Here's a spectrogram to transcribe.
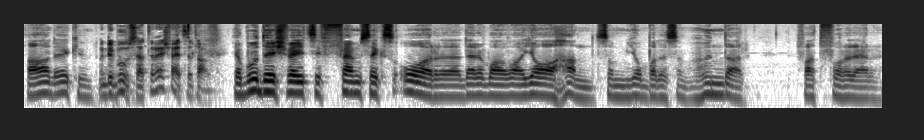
Ja, det är kul. Men du bosatte dig i Schweiz ett tag? Jag bodde i Schweiz i 5-6 år eh, där det bara var jag och han som jobbade som hundar. För att få det där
